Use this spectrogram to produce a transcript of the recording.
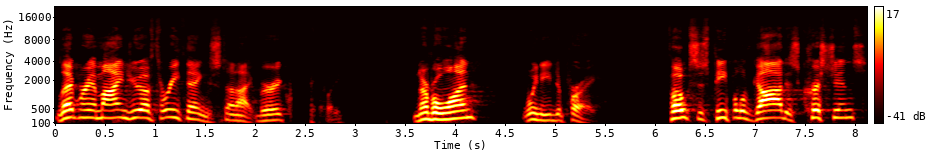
Let me remind you of three things tonight, very quickly. Number one, we need to pray. Folks, as people of God, as Christians,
